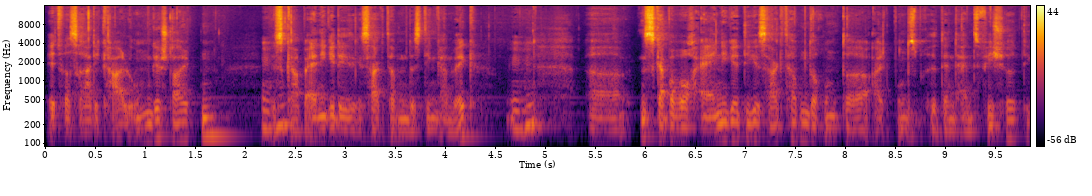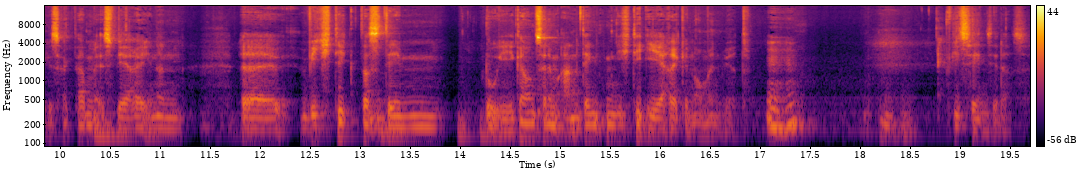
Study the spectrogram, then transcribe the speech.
etwas radikal umgestalten. Mhm. Es gab einige, die gesagt haben, das Ding kann weg. Mhm. Äh, es gab aber auch einige, die gesagt haben, darunter Altbundespräsident Heinz Fischer, die gesagt haben, es wäre ihnen äh, wichtig, dass dem Lueger und seinem Andenken nicht die Ehre genommen wird. Mhm. Wie sehen Sie das?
